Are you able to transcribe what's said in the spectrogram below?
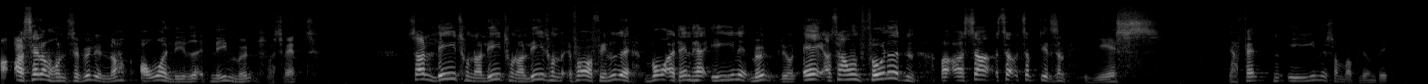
og, og selvom hun selvfølgelig nok overlevede, at den ene mønt forsvandt, så ledte hun og ledte hun og ledte hun for at finde ud af, hvor er den her ene mønt blevet af, og så har hun fundet den, og, og så, så, så bliver det sådan, yes, jeg fandt den ene, som var blevet væk.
